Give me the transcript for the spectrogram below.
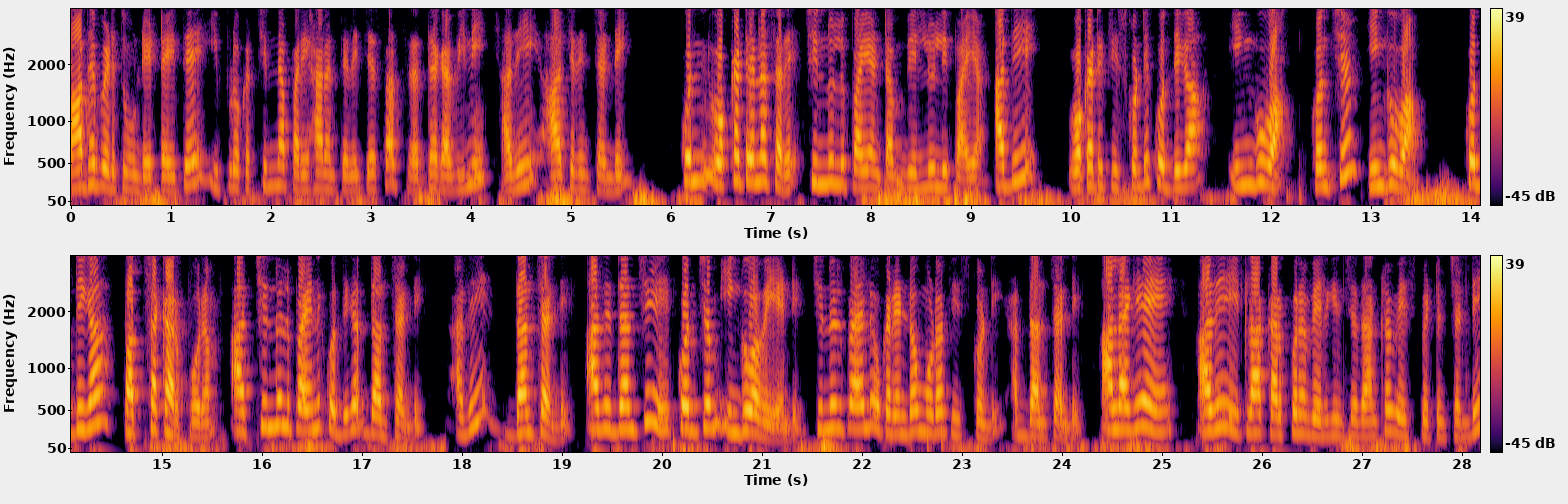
బాధ పెడుతూ ఉండేటైతే ఇప్పుడు ఒక చిన్న పరిహారం తెలియజేస్తా శ్రద్ధగా విని అది ఆచరించండి. కొన్ని ఒక్కటైనా సరే చిన్నుల్లిపాయ అంటాం వెల్లుల్లిపాయ. అది ఒకటి తీసుకోండి కొద్దిగా ఇంగువ కొంచెం ఇంగువ కొద్దిగా పచ్చ కర్పూరం. ఆ చిన్నులపైన కొద్దిగా దంచండి. అది దంచండి. అది దంచి కొంచెం ఇంగువ వేయండి. చిన్నులపాయలు ఒక రెండో మూడో తీసుకోండి. అది దంచండి. అలాగే అది ఇట్లా కర్పూరం వెలిగించే దాంట్లో వేసి పెట్టించండి.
